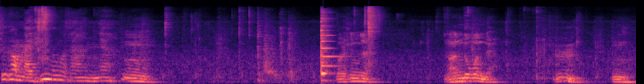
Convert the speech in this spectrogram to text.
지가 맛있는 거 사왔냐? 응. 맛있네. 안 녹았네. 응. 응.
